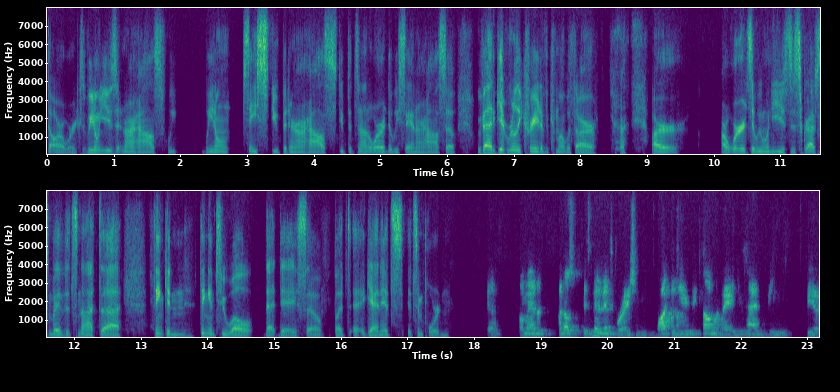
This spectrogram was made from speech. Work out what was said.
the R word because we don't use it in our house. We we don't say stupid in our house. Stupid's not a word that we say in our house. So we've had to get really creative to come up with our our our words that we want to use to describe somebody that's not uh, thinking thinking too well that day. So, but again, it's it's important. Yeah. Oh man, I know it's been an inspiration watching you become the man you had to be be a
